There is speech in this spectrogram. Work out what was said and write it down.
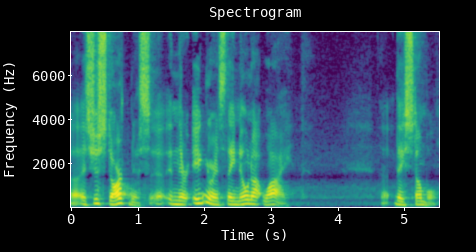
Uh, it's just darkness. Uh, in their ignorance, they know not why uh, they stumble.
